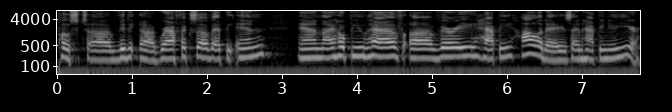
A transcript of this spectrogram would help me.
post uh, video, uh, graphics of at the end. And I hope you have very happy holidays and Happy New Year.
